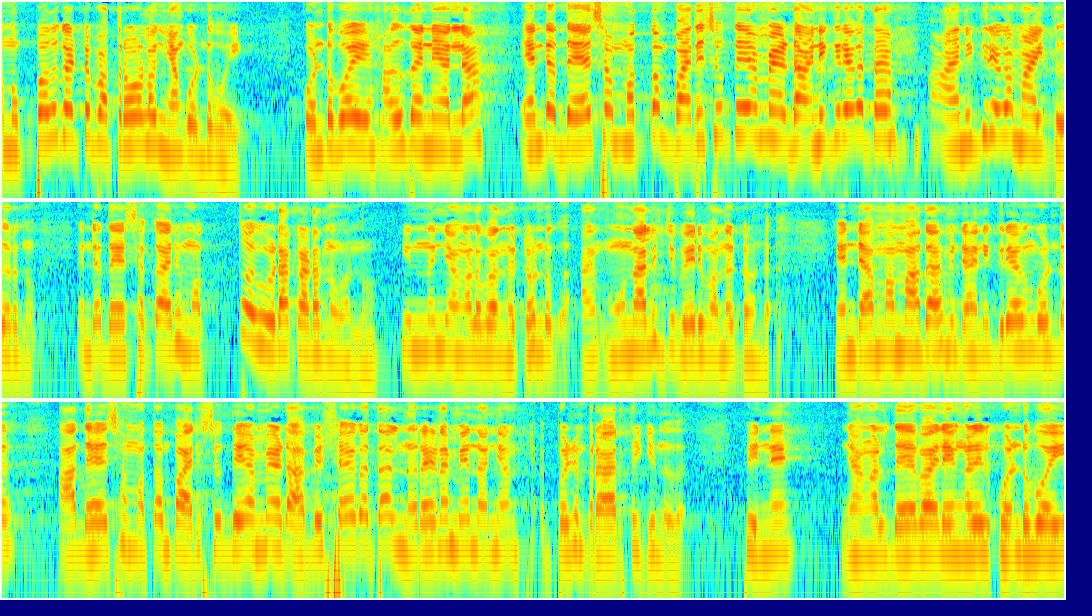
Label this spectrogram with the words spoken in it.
മുപ്പത് കെട്ട് പത്രമോളം ഞാൻ കൊണ്ടുപോയി. കൊണ്ടുപോയി. അത് തന്നെയല്ല എന്റെ ദേശം മൊത്തം പരിശുദ്ധയമ്മയുടെ അനുഗ്രഹത്തെ അനുഗ്രഹമായി തീർന്നു. എന്റെ ദേശക്കാർ മൊത്തം ഇവിടെ കടന്നു വന്നു. ഇന്നും ഞങ്ങൾ വന്നിട്ടുണ്ട്. മൂന്നാലഞ്ച് പേര് വന്നിട്ടുണ്ട്. എന്റെ അമ്മ മാതാവിന്റെ അനുഗ്രഹം കൊണ്ട് ആ ദേശം മൊത്തം പരിശുദ്ധയമ്മയുടെ അഭിഷേകത്താൽ നിറയണമെന്നാണ് ഞാൻ എപ്പോഴും പ്രാർത്ഥിക്കുന്നത്. പിന്നെ ഞങ്ങൾ ദേവാലയങ്ങളിൽ കൊണ്ടുപോയി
